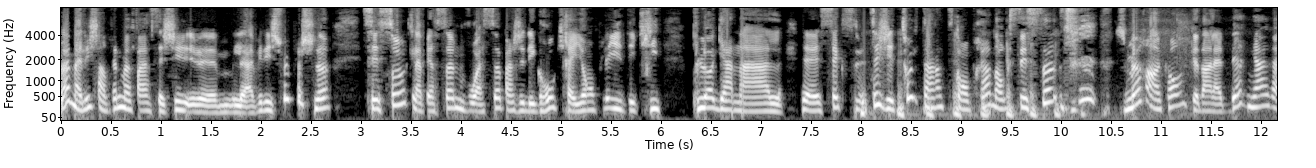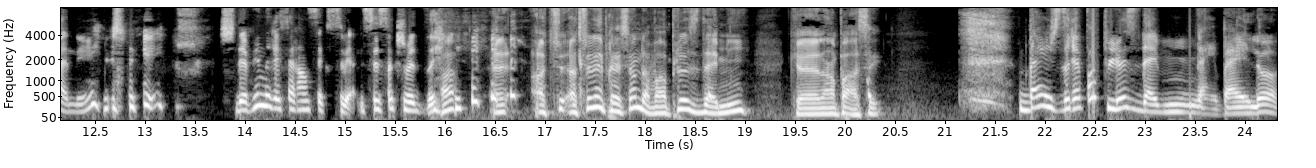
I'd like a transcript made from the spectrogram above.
Là, Mané, je suis en train de me faire sécher, euh, laver les cheveux. Je suis là. C'est sûr que la personne voit ça parce que j'ai des gros crayons. Puis là, il est écrit plug anal, euh. Tu sais, j'ai tout le temps, tu comprends? Donc, c'est ça. je me rends compte que dans la dernière année, j'ai- je suis devenue une référence sexuelle. C'est ça que je veux dire. Ah, euh, As-tu as l'impression d'avoir plus d'amis que l'an passé? Ben, je dirais pas plus d'amis. Ben, ben là.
